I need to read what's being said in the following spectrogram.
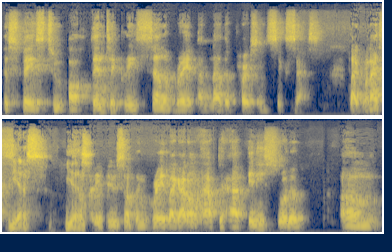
the space to authentically celebrate another person's success. Like when I see Yes. Yes. somebody do something great, like I don't have to have any sort of um,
